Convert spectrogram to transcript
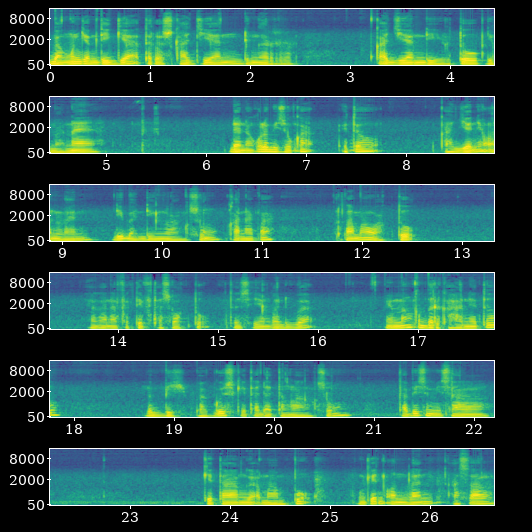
bangun jam 3 terus kajian denger kajian di YouTube di mana. Dan aku lebih suka itu kajiannya online dibanding langsung. Karena apa? Pertama waktu. Ya kan efektivitas waktu. Itu sih yang kedua. Memang keberkahannya itu lebih bagus kita datang langsung. Tapi semisal kita nggak mampu mungkin online asal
